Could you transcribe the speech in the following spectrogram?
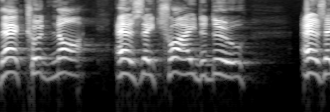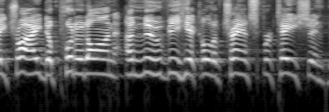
That could not, as they tried to do, as they tried to put it on a new vehicle of transportation,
